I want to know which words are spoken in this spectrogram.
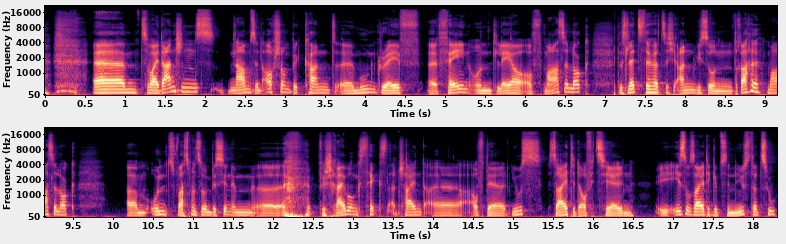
ähm, zwei Dungeons, Namen sind auch schon bekannt: äh, Moongrave äh, Fane und Layer of Marcelok. Das letzte hört sich an wie so ein Drache, Marcelok. Ähm, und was man so ein bisschen im äh, Beschreibungstext anscheinend äh, auf der News-Seite der offiziellen ESO-Seite gibt es eine News dazu.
